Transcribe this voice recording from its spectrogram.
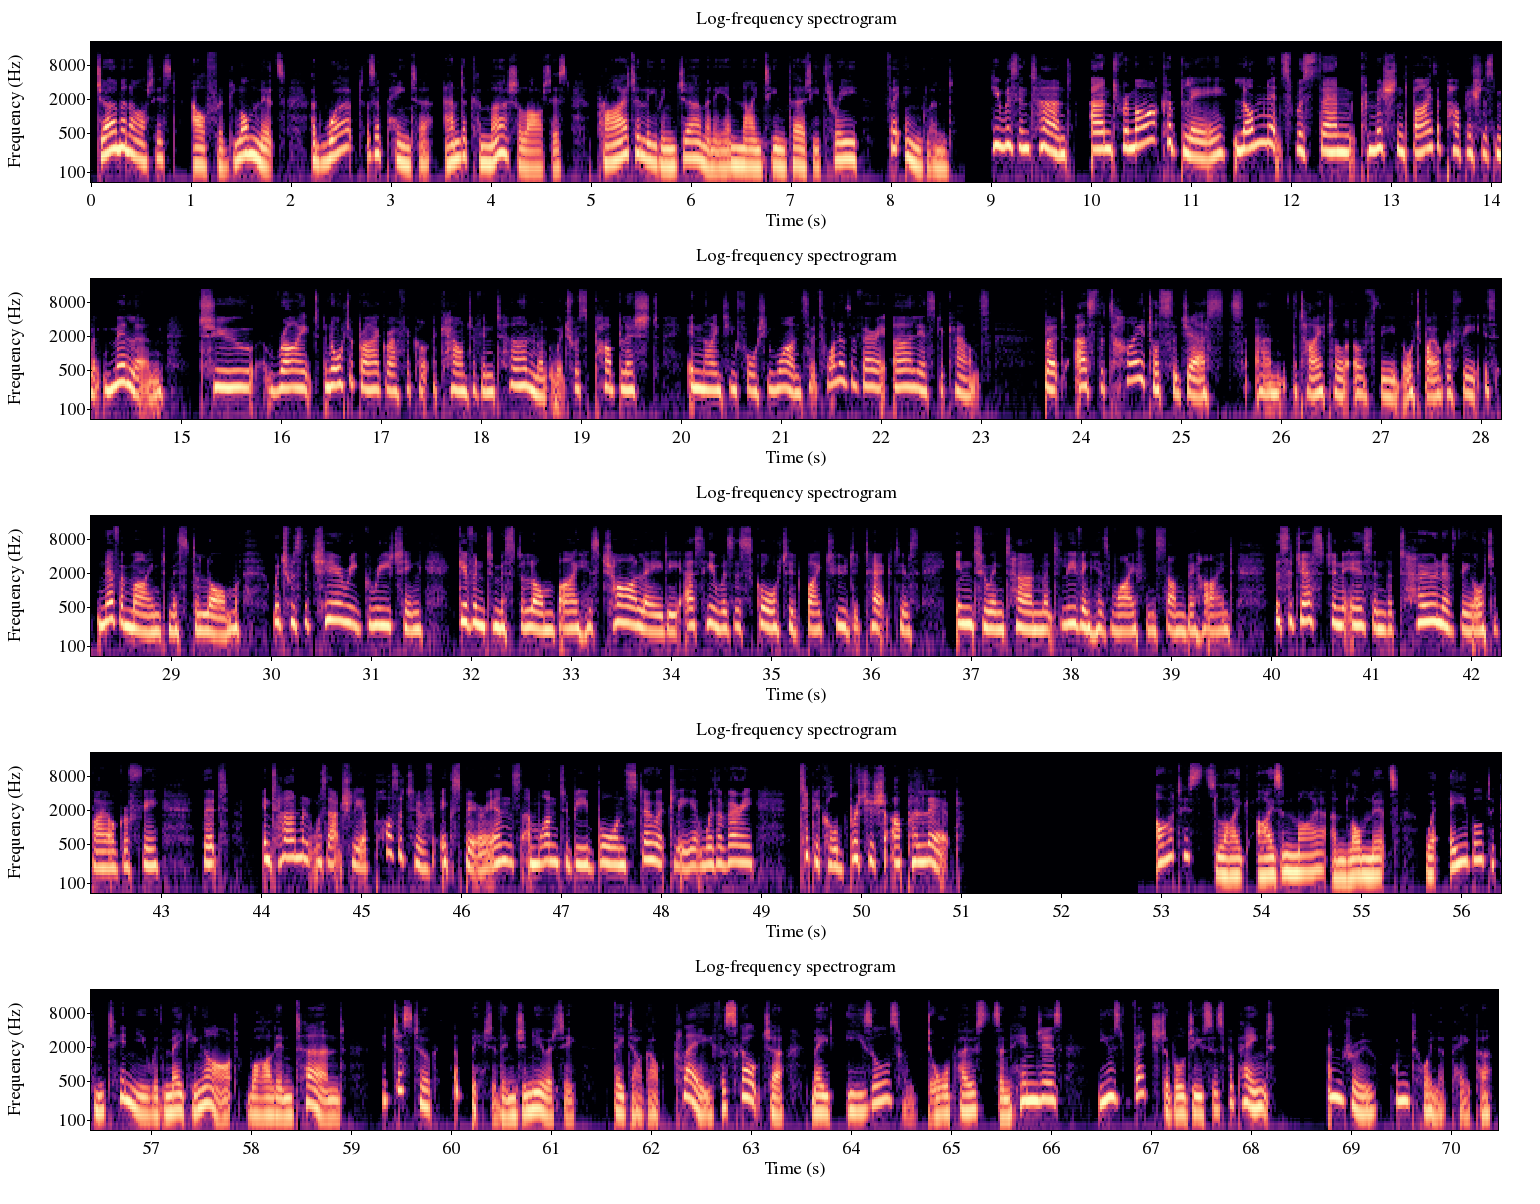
German artist Alfred Lomnitz had worked as a painter and a commercial artist prior to leaving Germany in 1933 for England. He was interned, and remarkably, Lomnitz was then commissioned by the publishers Macmillan to write an autobiographical account of internment, which was published in 1941. So it's one of the very earliest accounts but as the title suggests, um, the title of the autobiography is Never Mind, Mr. Lom, which was the cheery greeting given to Mr. Lom by his charlady as he was escorted by two detectives into internment, leaving his wife and son behind. The suggestion is in the tone of the autobiography that internment was actually a positive experience and one to be borne stoically and with a very typical British upper lip. Artists like Eisenmeyer and Lomnitz were able to continue with making art while interned. It just took a bit of ingenuity. They dug up clay for sculpture, made easels from doorposts and hinges, used vegetable juices for paint, and drew on toilet paper.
